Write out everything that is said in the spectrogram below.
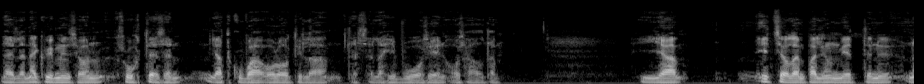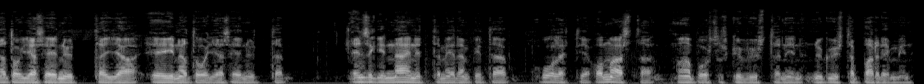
näillä näkymin se on suhteellisen jatkuvaa olotilaa tässä lähivuosien osalta. Ja itse olen paljon miettinyt NATO-jäsenyyttä ja ei-NATO-jäsenyyttä. Ensinnäkin näin, että meidän pitää huolehtia omasta maanpuolustuskyvystä niin nykyistä paremmin.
